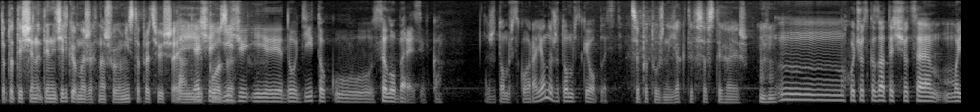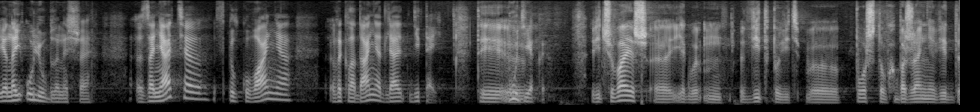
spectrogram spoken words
Тобто ти ще не, ти не тільки в межах нашого міста працюєш, а Так, й я ще поза. їжджу і до діток у село Березівка Житомирського району, Житомирської області. Це потужно. Як ти все встигаєш? Угу. Хочу сказати, що це моє найулюбленіше заняття, спілкування, викладання для дітей. Ти е, Будь-яких. відчуваєш е, якби відповідь, е, поштовх, бажання від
